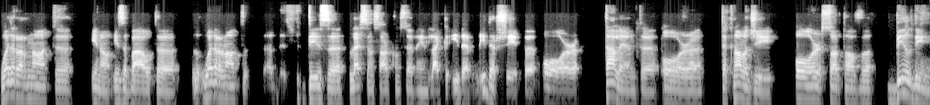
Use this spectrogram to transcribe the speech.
whether or not you know is about whether or not these lessons are concerning like either leadership or talent or technology or sort of uh, building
